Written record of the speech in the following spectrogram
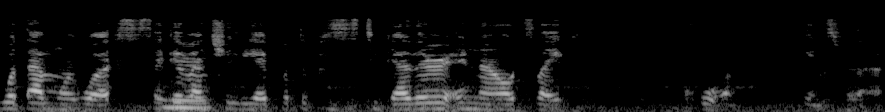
what that more was. It's like Mhm. eventually I put the pieces together and now it's like cool. Thanks for that.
